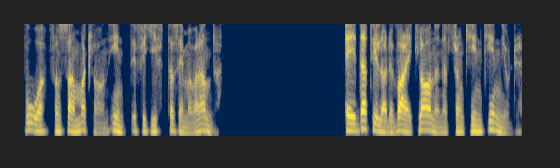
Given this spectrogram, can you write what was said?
två från samma klan inte fick gifta sig med varandra. Eida tillhörde vargklanen eftersom Kin Kin gjorde det.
